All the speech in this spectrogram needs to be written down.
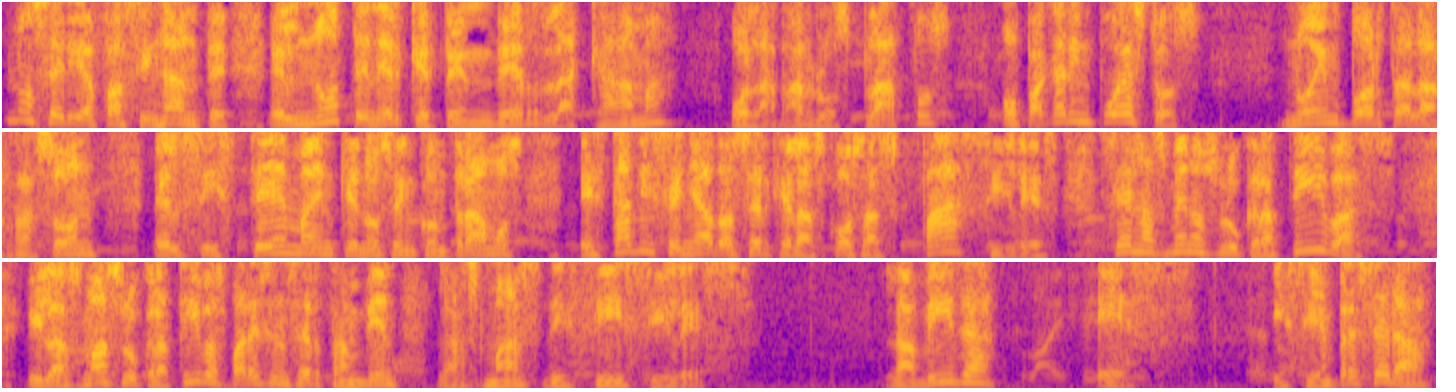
¿No sería fascinante el no tener que tender la cama, o lavar los platos, o pagar impuestos? No importa la razón, el sistema en que nos encontramos está diseñado a hacer que las cosas fáciles sean las menos lucrativas, y las más lucrativas parecen ser también las más difíciles. La vida es, y siempre será,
